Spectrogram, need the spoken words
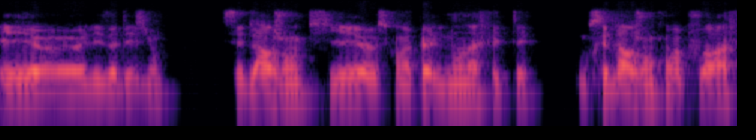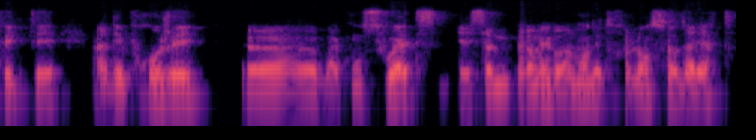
et euh, les adhésions. C'est de l'argent qui est ce qu'on appelle non affecté. Donc, c'est de l'argent qu'on va pouvoir affecter à des projets bah, qu'on souhaite et ça nous permet vraiment d'être lanceur d'alerte.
